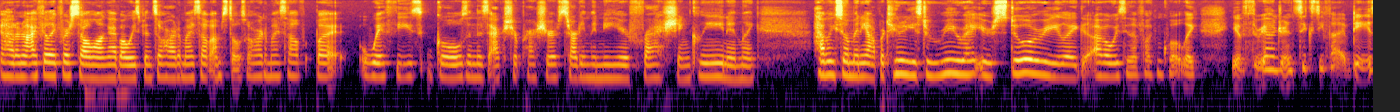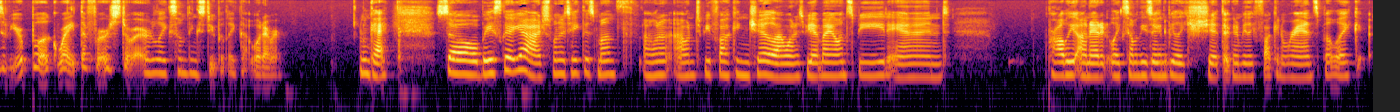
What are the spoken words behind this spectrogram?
I don't know. I feel like for so long I've always been so hard on myself. I'm still so hard on myself. But with these goals and this extra pressure of starting the new year fresh and clean and like having so many opportunities to rewrite your story, like I've always seen that fucking quote, like you have 365 days of your book, write the first story, or like something stupid like that, whatever. Okay, so basically, yeah, I just want to take this month. I want to, I want to be fucking chill. I want to be at my own speed and probably unedited. Like some of these are gonna be like shit. They're gonna be like fucking rants, but like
